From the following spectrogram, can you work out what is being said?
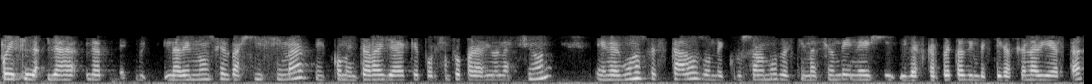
Pues la, la, la, denuncia es bajísima. comentaba ya que, por ejemplo, para violación, en algunos estados donde cruzamos la estimación de INEGI y las carpetas de investigación abiertas,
